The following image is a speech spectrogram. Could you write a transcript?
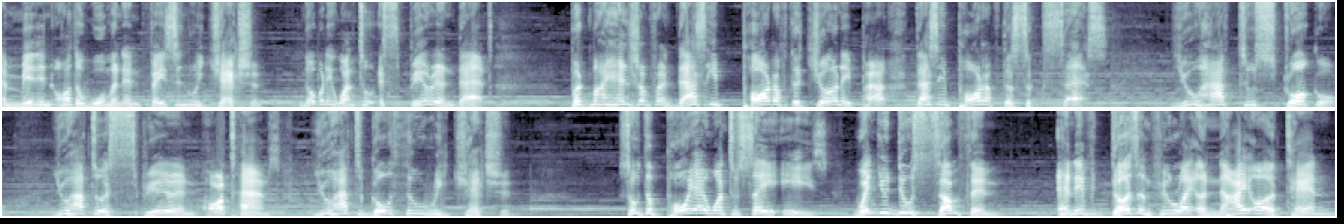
and meeting other women and facing rejection. Nobody want to experience that. But my handsome friend, that's a part of the journey. That's a part of the success. You have to struggle. You have to experience hard times. You have to go through rejection. So the point I want to say is, when you do something, and if it doesn't feel like a 9 or a 10,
